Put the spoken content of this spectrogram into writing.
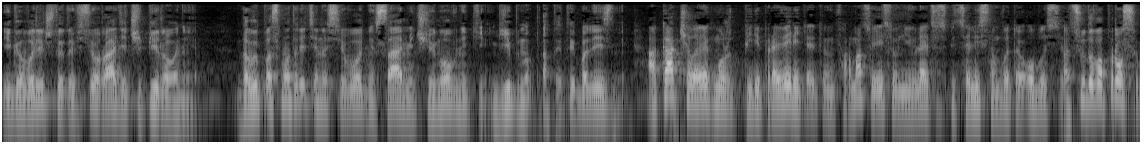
и говорит, что это все ради чипирования. Да вы посмотрите на сегодня, сами чиновники гибнут от этой болезни. А как человек может перепроверить эту информацию, если он не является специалистом в этой области? Отсюда вопросы.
